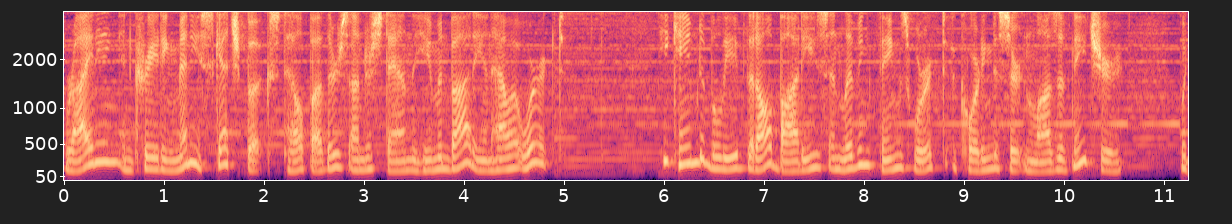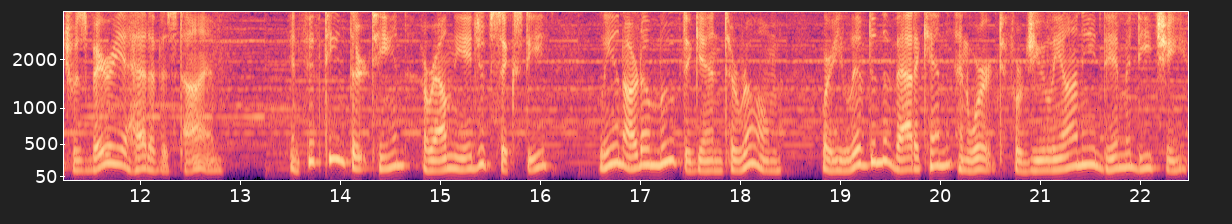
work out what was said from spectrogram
writing and creating many sketchbooks to help others understand the human body and how it worked. He came to believe that all bodies and living things worked according to certain laws of nature, which was very ahead of his time. In 1513, around the age of 60, Leonardo moved again to Rome, where he lived in the Vatican and worked for Giuliano de' Medici.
